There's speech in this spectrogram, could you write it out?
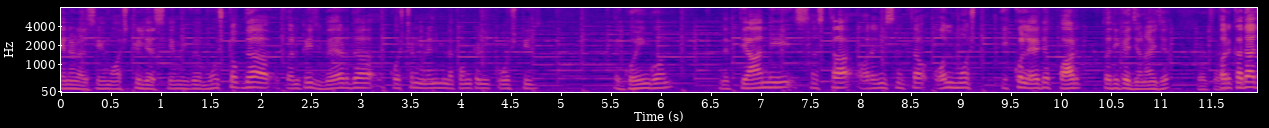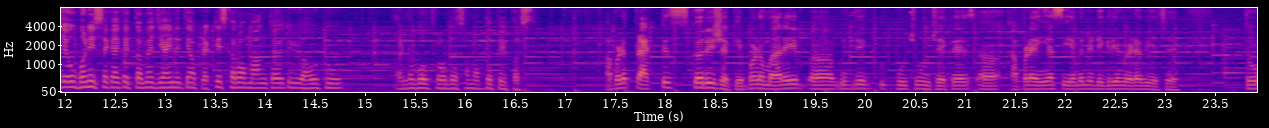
Canada Australia Australia CMA UK most of the countries where the management and management accountant course is uh, going on. અને ત્યાંની સંસ્થા ઓર એની સંસ્થા ઓલમોસ્ટ ઇક્વલ એટ એ પાર તરીકે જણાય છે. પર કદાચ એવું બની શકે કે તમે જઈને ત્યાં પ્રેક્ટિસ કરવા માંગતા હોય તો you have to undergo for the some of the papers આપણે પ્રેક્ટિસ કરી શકીએ. પણ મારે એક પૂછવું છે કે આપણે અહીંયા સીએમએની ડિગ્રી મેળવીએ છીએ તો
